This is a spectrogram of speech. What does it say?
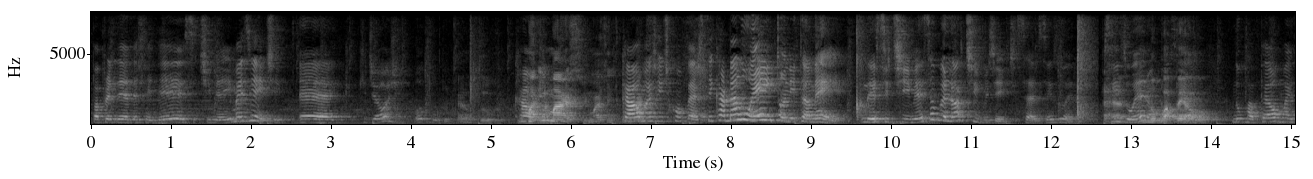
pra aprender a defender esse time aí. Mas, gente, é... que dia é hoje? Outubro. É outubro. Calma. Em março, em março a gente Calma, a conversa. gente conversa. Tem Carmelo Anthony também nesse time. Esse é o melhor time, gente. Sério, sem zoeira. Sem É, zoeira? no papel? No papel, mas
